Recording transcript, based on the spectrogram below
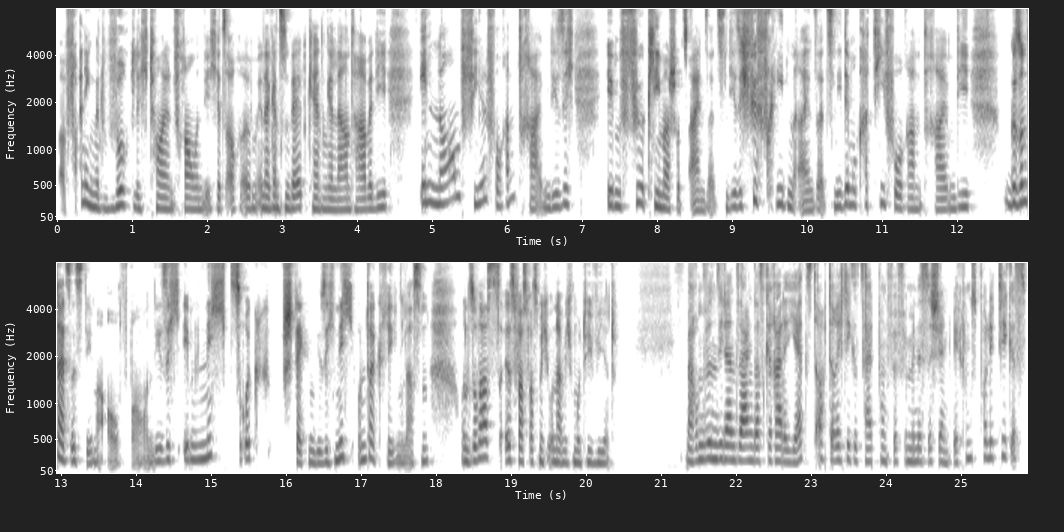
vor allen Dingen mit wirklich tollen Frauen, die ich jetzt auch ähm, in der ganzen Welt kennengelernt habe, die enorm viel vorantreiben, die sich eben für Klimaschutz einsetzen, die sich für Frieden einsetzen, die Demokratie vorantreiben, die Gesundheitssysteme aufbauen, die sich eben nicht zurückstecken, die sich nicht unterkriegen lassen. Und sowas ist was, was mich unheimlich motiviert. Warum würden Sie dann sagen, dass gerade jetzt auch der richtige Zeitpunkt für feministische Entwicklungspolitik ist?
